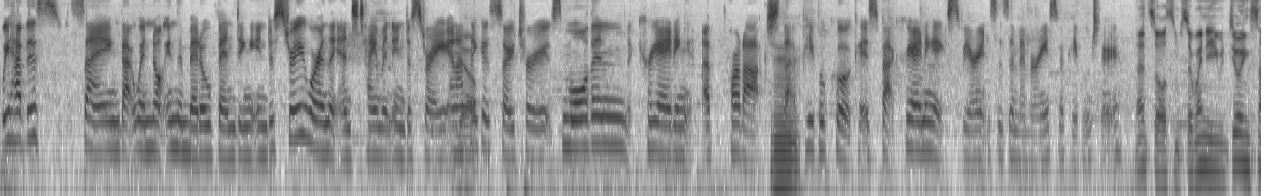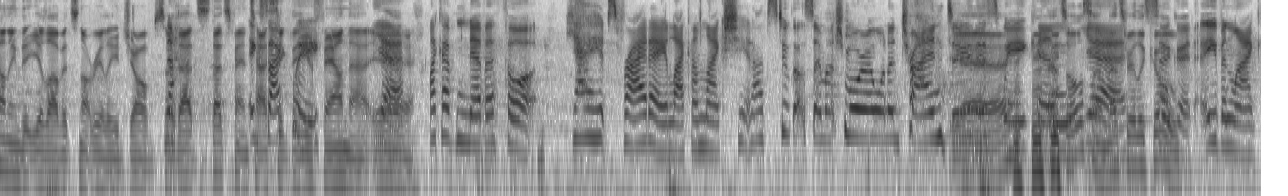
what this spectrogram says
we have this saying that we're not in the metal bending industry, we're in the entertainment industry. And I think it's so true. It's more than creating a product Mm. that people cook, it's about creating experiences and memories for people too. That's awesome. So when you're doing something that you love, it's not really a job. So No. that's that's fantastic that you found that. Yeah. Like I've never thought, yay, it's Friday. Like I'm like, shit, I've still got so much more I want to try and do Yeah. this week. And That's awesome. Yeah, That's really cool. So good. Even like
